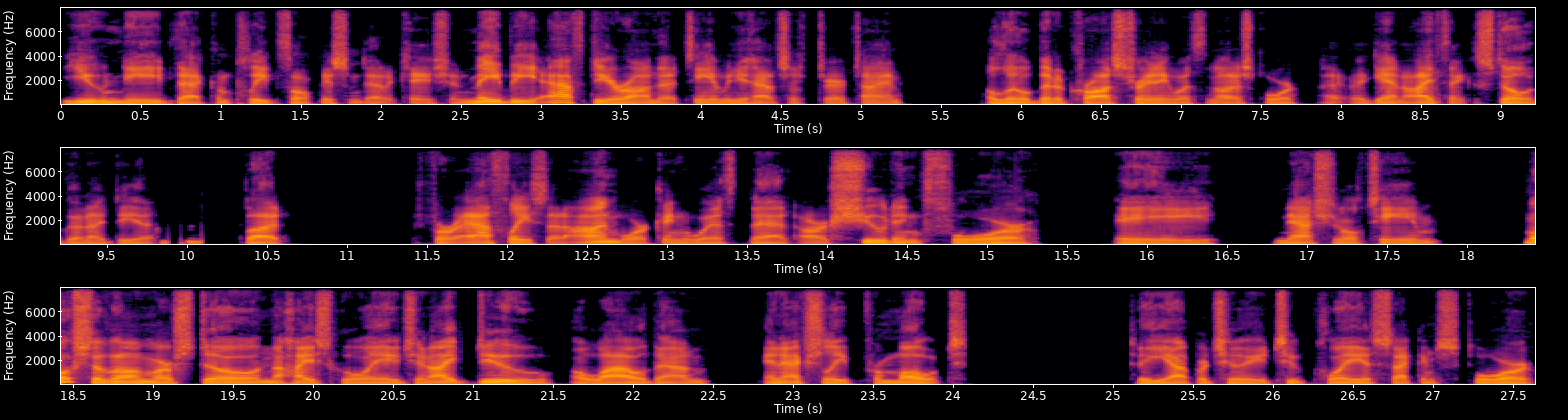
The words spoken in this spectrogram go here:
you need that complete focus and dedication. Maybe after you're on that team and you have some spare time, a little bit of cross training with another sport. Again, I think is still a good idea. But for athletes that I'm working with that are shooting for a national team, most of them are still in the high school age. And I do allow them and actually promote the opportunity to play a second sport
